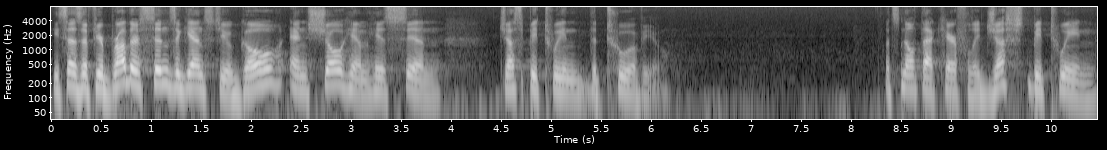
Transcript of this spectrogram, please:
He says, If your brother sins against you, go and show him his sin just between the two of you. Let's note that carefully. Just between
